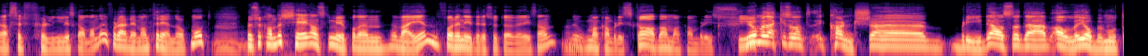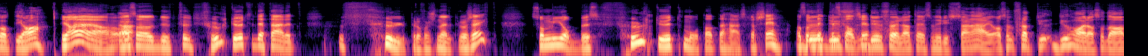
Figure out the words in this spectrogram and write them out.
Ja, selvfølgelig skal man det, for det er det man trener opp mot. Men så kan det skje ganske mye på den veien for en idrettsutøver. ikke sant? Man kan bli skada, man kan bli syk. Jo, men det er ikke sånn at kanskje blir det. Altså, det er, alle jobber mot at ja. Ja, ja, ja. Ja. Altså, du, fullt ut. Dette er et fullprofesjonelt prosjekt som jobbes fullt ut mot at det her skal skje. Altså, du, du, skal skje. du føler at det som russerne er jo altså, For at du, du har altså da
